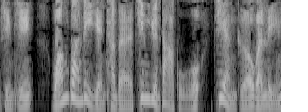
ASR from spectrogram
请听王冠丽演唱的京韵大鼓《剑阁闻铃》。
